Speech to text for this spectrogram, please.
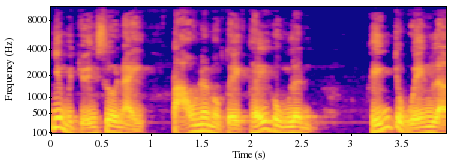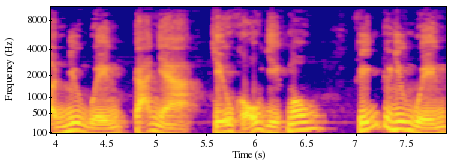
nhưng mà chuyện xưa này tạo nên một tuyệt thế hung linh, khiến cho quyện lệnh dương quyện cả nhà chịu khổ diệt môn, khiến cho dương quyện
